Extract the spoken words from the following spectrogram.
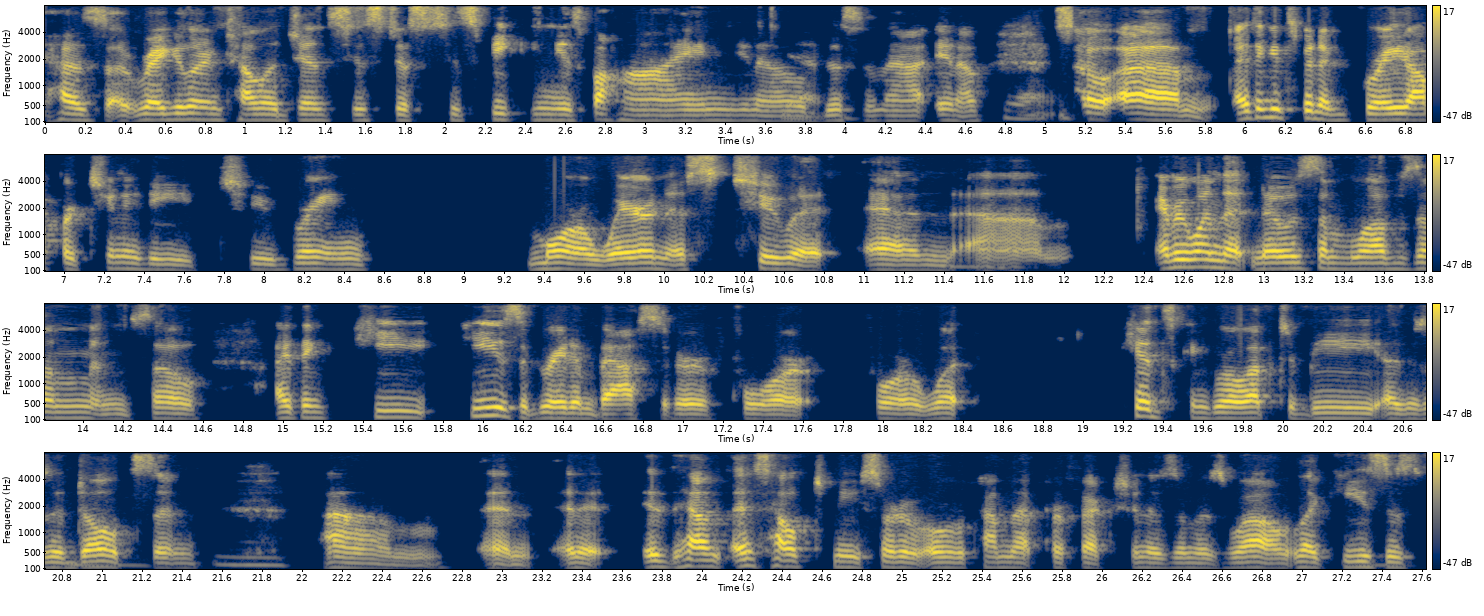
has a regular intelligence it's just his speaking is behind you know Yeah. this and that you know Yeah. so um, I think it's been a great opportunity to bring more awareness to it, and um, everyone that knows them loves them, and so I think he he is a great ambassador for for what kids can grow up to be as adults, and Mm. um, and and it it ha- has helped me sort of overcome that perfectionism as well. Like he's Mm-hmm. just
